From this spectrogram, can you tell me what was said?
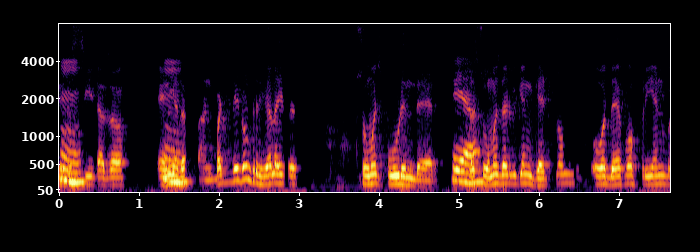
they just see it as a any other plant but they don't realise this so much food in there there so much that we can get from over there for free and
